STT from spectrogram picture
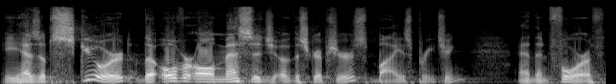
he has obscured the overall message of the scriptures by his preaching. And then fourth,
